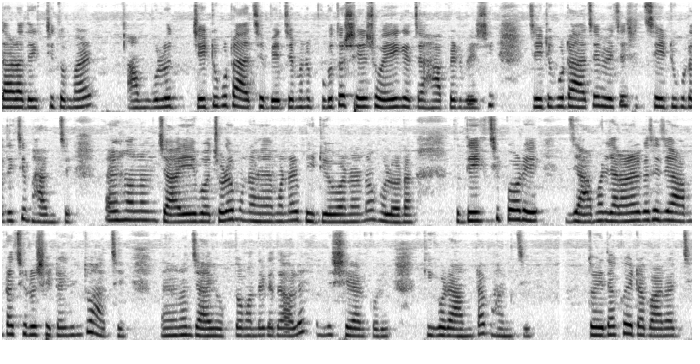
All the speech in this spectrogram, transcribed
তারা দেখছি তোমার আমগুলো যেটুকুটা আছে বেঁচে মানে পুরো তো শেষ হয়ে গেছে, হাফের বেশি যেটুকুটা আছে বেঁচে সেইটুকুটা দেখছি ভাঙছে। আমি ভাবলাম, যাই এই বছরে মনে হয় আমার আর ভিডিও বানানো হলো না। তো দেখছি পরে যে আমার জানালার কাছে যে আমটা ছিল সেটা কিন্তু আছে। ভাবলাম, যাই হোক তোমাদেরকে তাহলে আমি শেয়ার করি কী করে আমটা ভাঙছি। তো এই দেখো এটা বানাচ্ছি।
